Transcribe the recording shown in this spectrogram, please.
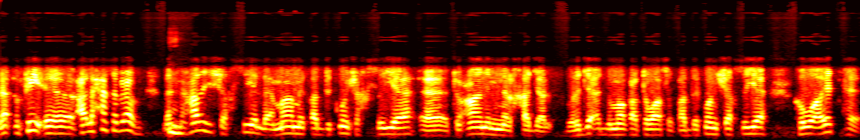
لا في آه، على حسب عرض لأن هذه الشخصية اللي امامي قد تكون شخصية آه، تعاني من الخجل. ورجعت لمواقع التواصل. قد تكون شخصية هوايتها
